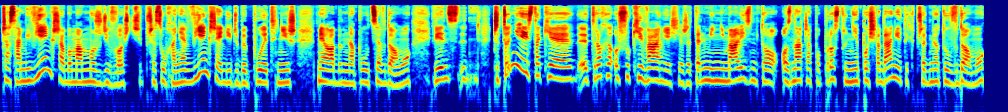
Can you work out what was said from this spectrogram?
czasami czasami większa, bo mam możliwość przesłuchania większej liczby płyt niż miałabym na półce w domu. Więc y, czy to nie jest takie y, trochę oszukiwanie się, że ten minimalizm to oznacza po prostu nieposiadanie tych przedmiotów w domu,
